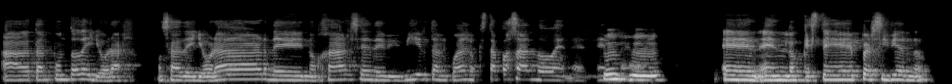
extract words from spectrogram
a tal punto de llorar. O sea, de llorar, de enojarse, de vivir tal cual lo que está pasando en, en, en lo que esté percibiendo.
